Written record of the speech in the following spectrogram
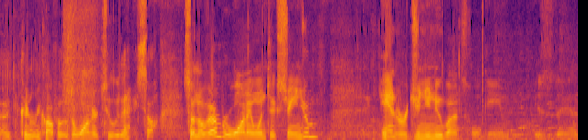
I couldn't recall if it was a one or two that I saw. So November 1, I went to exchange them. And Virginia Newbon's whole game is that,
